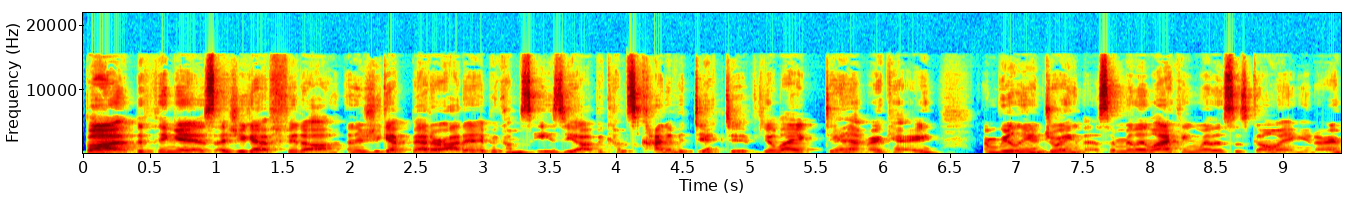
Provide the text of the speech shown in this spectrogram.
But the thing is, as you get fitter and as you get better at it, it becomes easier. It becomes kind of addictive. You're like, damn, okay, I'm really enjoying this. I'm really liking where this is going, you know?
